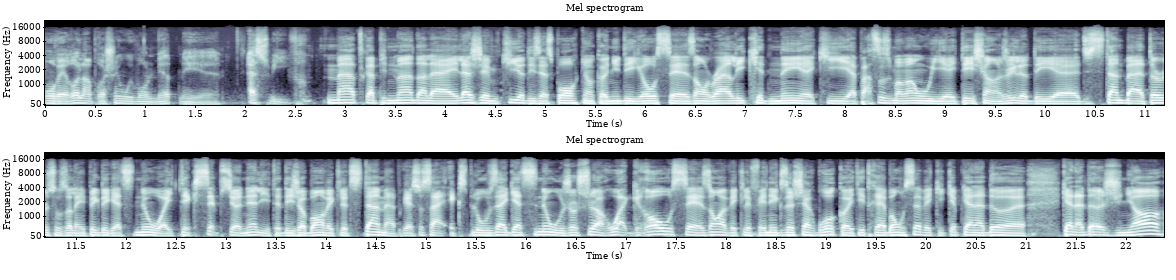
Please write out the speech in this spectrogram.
On verra l'an prochain où ils vont le mettre, mais à suivre. Matt, rapidement, dans la LHGMQ, il y a des espoirs qui ont connu des grosses saisons. Riley Kidney, euh, qui, à partir du moment où il a été échangé des, euh, du Titan Batters aux Olympiques de Gatineau, a été exceptionnel. Il était déjà bon avec le Titan, mais après ça, ça a explosé à Gatineau. Joshua Roy, grosse saison avec le Phoenix de Sherbrooke, a été très bon aussi avec l'équipe Canada, euh, Canada Junior.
